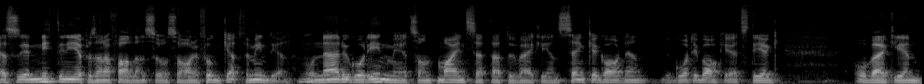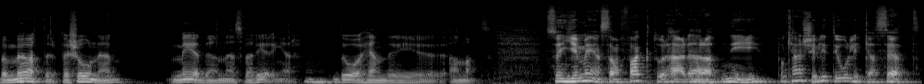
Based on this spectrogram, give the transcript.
Alltså i 99% av fallen så, så har det funkat för min del. Mm. Och när du går in med ett sånt mindset att du verkligen sänker garden, du går tillbaka ett steg och verkligen bemöter personen med dennes värderingar. Mm. Då händer det ju annat. Så en gemensam faktor här är mm. att ni på kanske lite olika sätt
